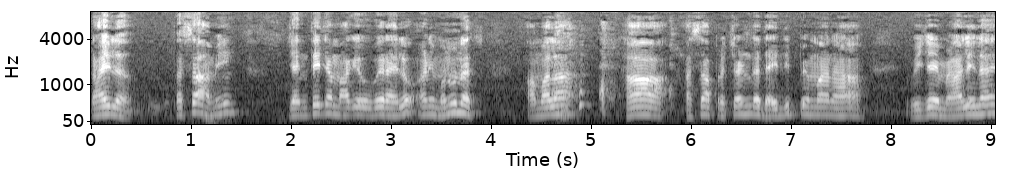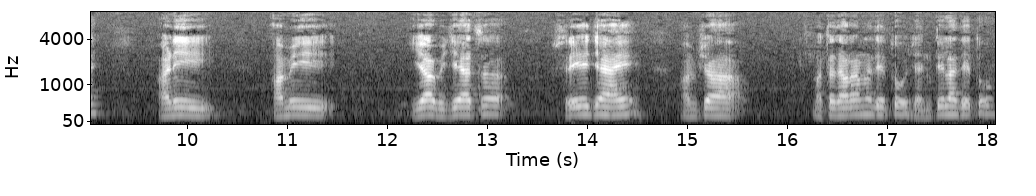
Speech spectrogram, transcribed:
राहिलं तसं आम्ही जनतेच्या मागे उभे राहिलो आणि म्हणूनच आम्हाला हा असा प्रचंड दैदिप्यमान हा विजय मिळालेला आहे. आणि आम्ही या विजयाचं श्रेय जे आहे आमच्या मतदारांना देतो जनतेला देतो.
